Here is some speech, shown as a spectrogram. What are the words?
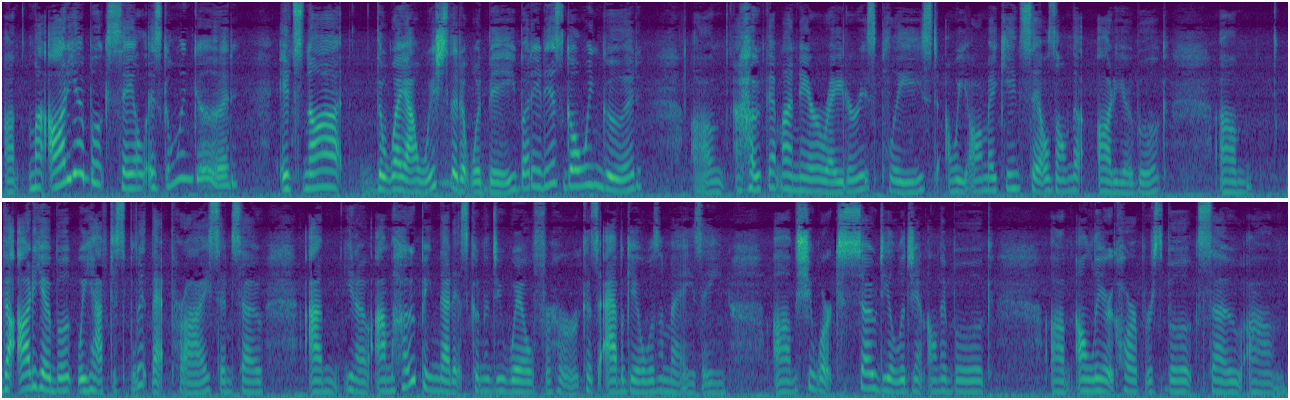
um, my audiobook sale is going good. it's not the way I wish that it would be, but it is going good. Um, I hope that my narrator is pleased. We are making sales on the audiobook. Um, the audiobook we have to split that price and so i'm you know i'm hoping that it's going to do well for her because abigail was amazing um, she worked so diligent on the book um, on lyric harper's book so um,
